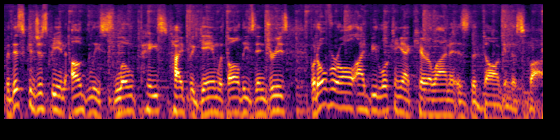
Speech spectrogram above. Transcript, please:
but this could just be an ugly, slow-paced type of game with all these injuries. But overall, I'd be looking at Carolina as the dog in this spot.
